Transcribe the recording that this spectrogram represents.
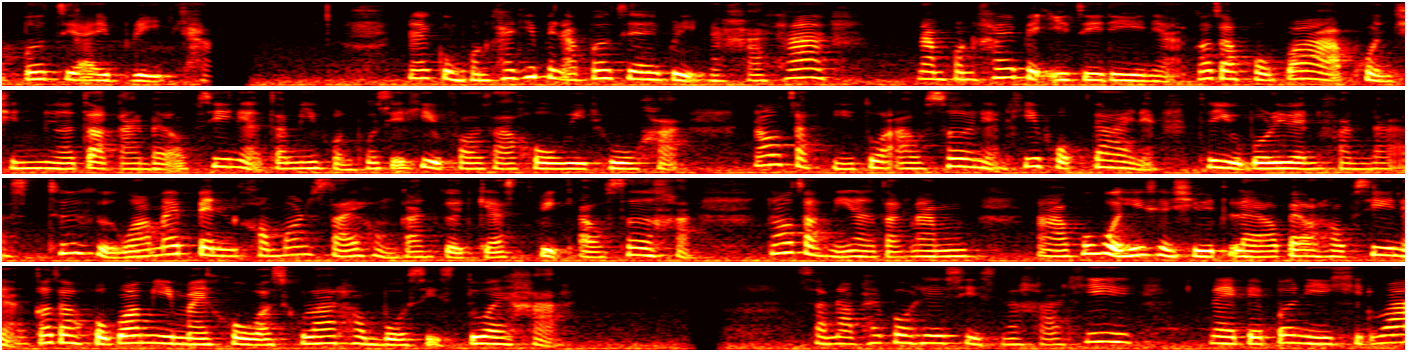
upper GI bleed ค่ะ ในกลุ่มคนไข้ที่เป็น upper GI bleed นะคะ ถ้า นำคนไข้ไป EGD เนี่ย ก็จะพบว่าผลชิ้นเนื้อจากการ biopsy เนี่ย จะมีผล positive for SARS-CoV-2 ค่ะ นอกจากนี้ตัว ulcer เนี่ย ที่พบได้เนี่ย จะอยู่บริเวณ fundus ซึ่งถือว่าไม่เป็น common site ของการเกิด gastric ulcer ค่ะ นอกจากนี้หลังจากนำผู้ป่วยที่เสียชีวิตแล้วไป autopsy เนี่ย ก็จะพบว่ามี microvascular thrombosis ด้วยค่ะสำหรับ hypothesis นะคะที่ ในเปเปอร์นี้คิดว่า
